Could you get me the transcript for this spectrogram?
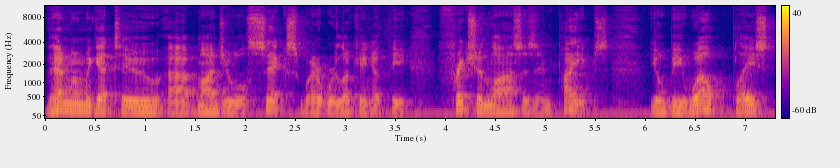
then when we get to uh, module six, where we're looking at the friction losses in pipes, you'll be well placed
